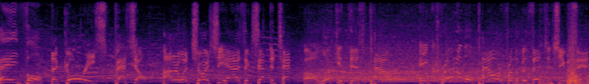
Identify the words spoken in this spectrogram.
painful. The gory special. I don't know what choice she has except to tap. Oh, look at this power. Incredible power from the position she was in.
